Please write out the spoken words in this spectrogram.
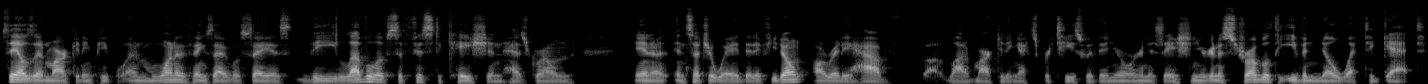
sales and marketing people. And one of the things I will say is the level of sophistication has grown in a, in such a way that if you don't already have a lot of marketing expertise within your organization, you're going to struggle to even know what to get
